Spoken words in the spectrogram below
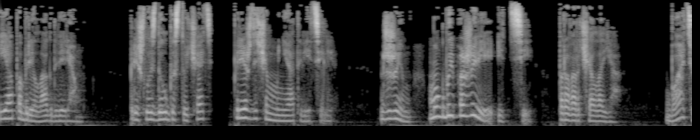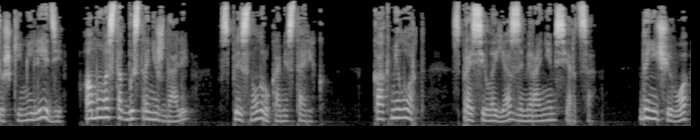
я побрела к дверям. Пришлось долго стучать, прежде чем мне ответили. «Джим, мог бы и поживее идти», — проворчала я. «Батюшки, миледи, а мы вас так быстро не ждали», — всплеснул руками старик. «Как, милорд?» — спросила я с замиранием сердца. «Да ничего,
